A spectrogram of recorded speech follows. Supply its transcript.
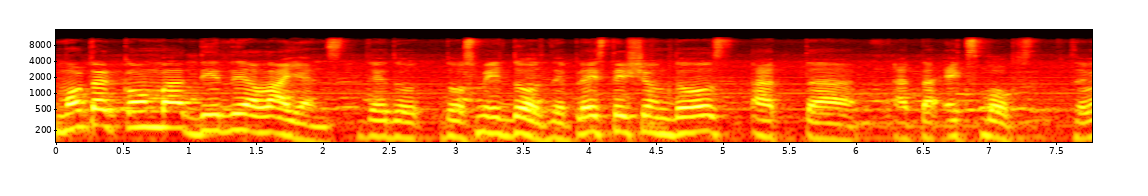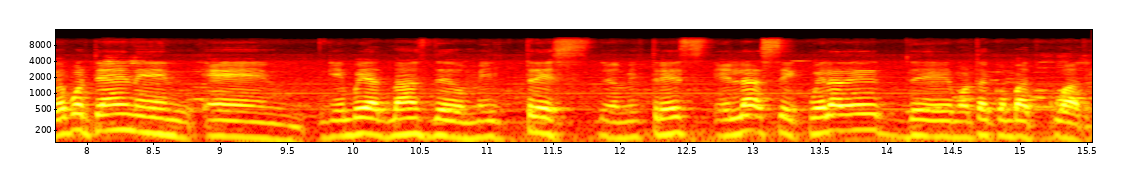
Mortal Kombat Deadly Alliance de 2002, de PlayStation 2 hasta, hasta Xbox. Se puede portear en, en, Game Boy Advance de 2003. De 2003 es la secuela de, de Mortal Kombat 4.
